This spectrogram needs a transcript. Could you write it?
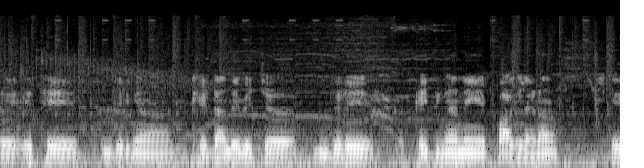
ਇੱਥੇ ਜਿਹੜੀਆਂ ਖੇਡਾਂ ਦੇ ਵਿੱਚ ਜਿਹੜੇ ਕੈਦੀਆਂ ਨੇ ਭਾਗ ਲੈਣਾ ਤੇ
